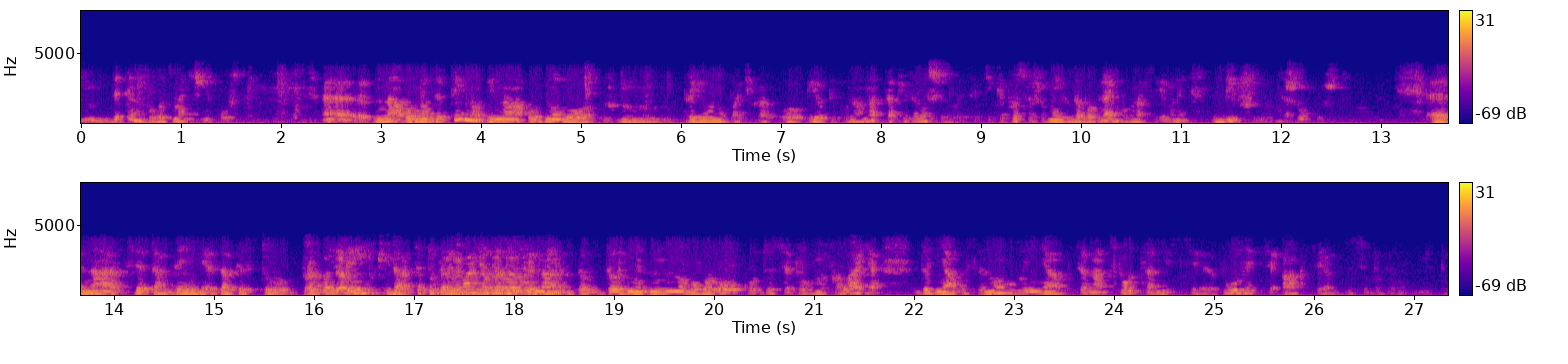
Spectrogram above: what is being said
дитину було зменшені кошти. Е, На одну дитину і на одного прийомного батька і опікуна у нас так і залишилося, тільки просто, що ми їх додаємо, бо в нас є вони збільшуються. Е, На свята День захисту прав Це дітей, подарунки. да, це подарунки, Придбання подарунки на, до, до Дня Нового року, до Святого Миколая, до Дня усиновлення, це на спорт замість е, вулиць, акція з усім будемо йти.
